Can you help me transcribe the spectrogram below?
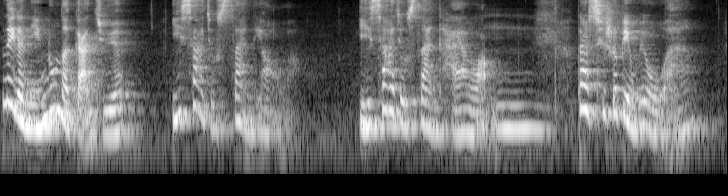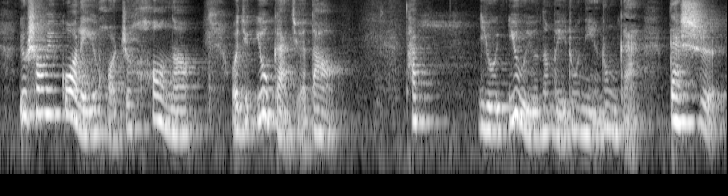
那个凝重的感觉一下就散掉了，一下就散开了。嗯但其实并没有完，又稍微过了一会儿之后呢，我就又感觉到，它有又有那么一种凝重感，但是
